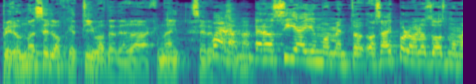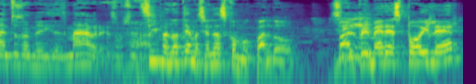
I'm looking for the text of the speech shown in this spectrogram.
Pero no es el objetivo de The Dark Knight ser Bueno, pero sí hay un momento, o sea, hay por lo menos dos momentos donde dices, madres, o sea. Sí, pero no te emocionas como cuando va el primer spoiler.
